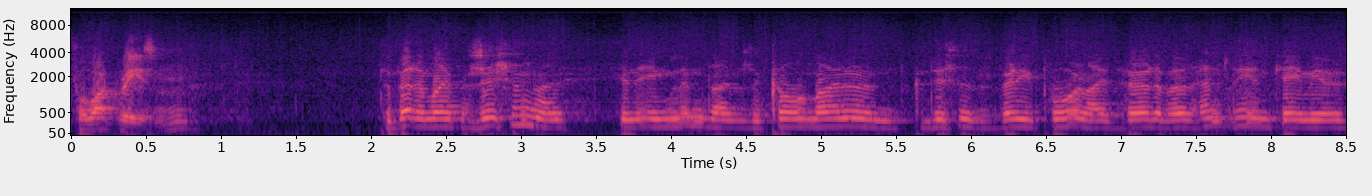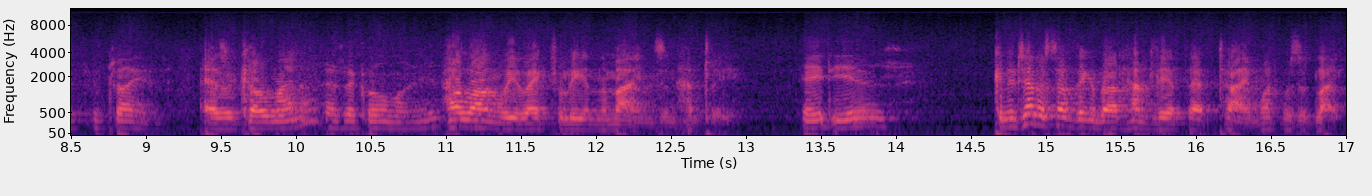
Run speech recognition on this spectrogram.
For what reason? To better my position I, in England, I was a coal miner and conditions were very poor and I'd heard about Huntly and came here to try it As a coal miner? as a coal miner. How long were you actually in the mines in Huntly? Eight years. Can you tell us something about Huntly at that time? What was it like?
